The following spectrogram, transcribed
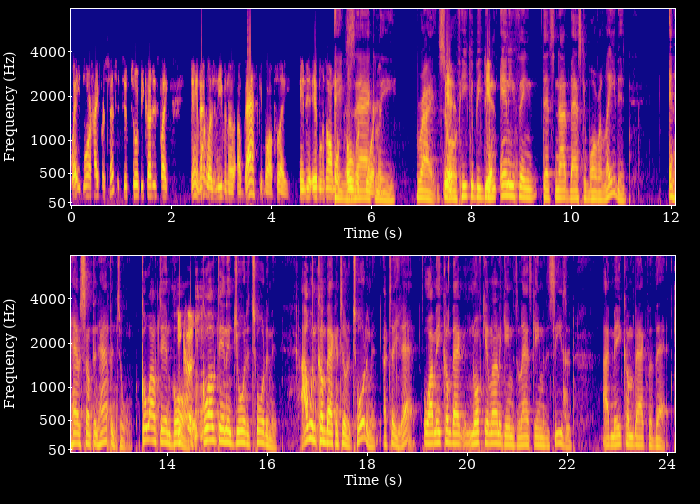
way more hypersensitive to it because it's like, damn, that wasn't even a, a basketball play, and it, it was almost over for him. Exactly. Right. So Yeah. if he could be doing anything that's not basketball related and have something happen to him, go out there and ball. Go out there and enjoy the tournament. I wouldn't come back until the tournament. I tell you that. Or I may come back. North Carolina game is the last game of the season. I may come back for that.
